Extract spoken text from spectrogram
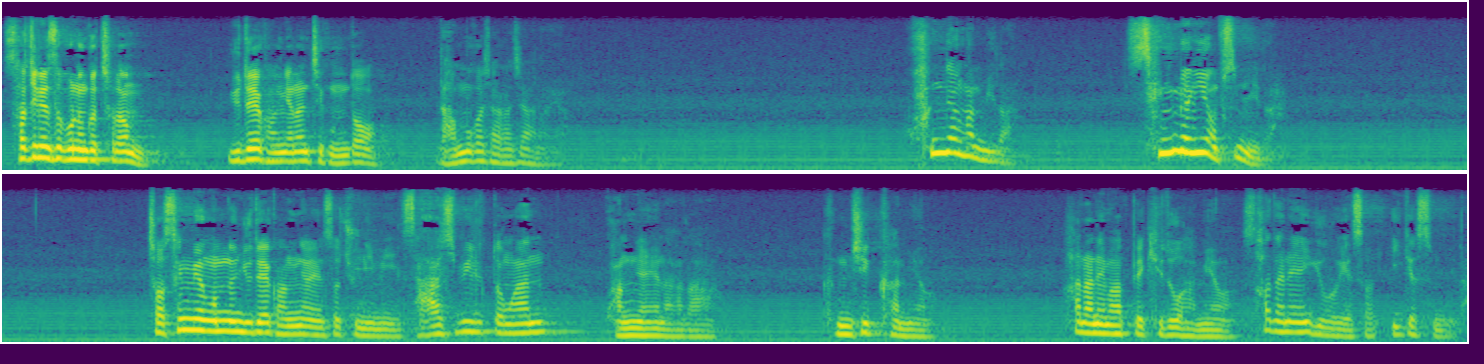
사진에서 보는 것처럼 유대 광야는 지금도 나무가 자라지 않아요. 황량합니다. 생명이 없습니다. 저 생명 없는 유대 광야에서 주님이 40일 동안 광야에 나가 금식하며 하나님 앞에 기도하며 사단의 유혹에서 이겼습니다.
